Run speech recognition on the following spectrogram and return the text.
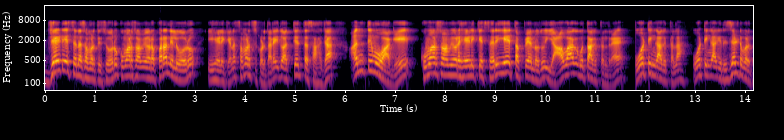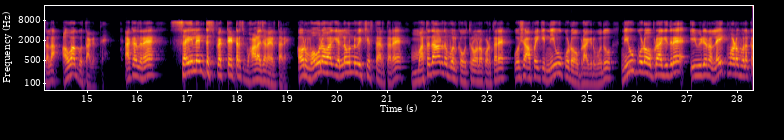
ಜೆ ಡಿ ಎಸ್ ಅನ್ನು ಸಮರ್ಥಿಸುವವರು, ಕುಮಾರಸ್ವಾಮಿ ಅವರ ಪರ ನಿಲ್ಲುವವರು ಈ ಹೇಳಿಕೆಯನ್ನು ಸಮರ್ಥಿಸಿಕೊಳ್ತಾರೆ. ಇದು ಅತ್ಯಂತ ಸಹಜ. ಅಂತಿಮವಾಗಿ ಕುಮಾರಸ್ವಾಮಿ ಅವರ ಹೇಳಿಕೆ ಸರಿಯೇ ತಪ್ಪೆ ಅನ್ನೋದು ಯಾವಾಗ ಗೊತ್ತಾಗುತ್ತಂದ್ರೆ, ವೋಟಿಂಗ್ ಆಗುತ್ತಲ್ಲ, ವೋಟಿಂಗ್ ಆಗಿ ರಿಸಲ್ಟ್ ಬರುತ್ತಲ್ಲ, ಅವಾಗ ಗೊತ್ತಾಗುತ್ತೆ. ಯಾಕಂದ್ರೆ ಸೈಲೆಂಟ್ ಸ್ಪೆಕ್ಟೇಟರ್ಸ್ ಬಹಳ ಜನ ಇರ್ತಾರೆ. ಅವರು ಮೌನವಾಗಿ ಎಲ್ಲವನ್ನೂ ವೀಕ್ಷಿಸ್ತಾ ಇರ್ತಾರೆ. ಮತದಾನದ ಮೂಲಕ ಉತ್ತರವನ್ನು ಕೊಡ್ತಾರೆ. ಬಹುಶಃ ಆ ಪೈಕಿ ನೀವು ಕೂಡ ಒಬ್ಬರಾಗಿರ್ಬೋದು ನೀವು ಕೂಡ ಒಬ್ಬರಾಗಿದ್ರೆ ಈ ವಿಡಿಯೋನ ಲೈಕ್ ಮಾಡೋ ಮೂಲಕ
